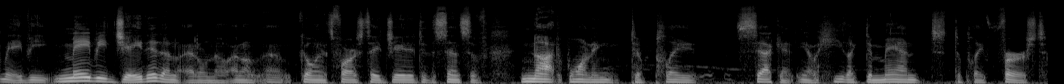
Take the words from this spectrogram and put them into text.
maybe maybe jaded. I don't, I don't know. I don't I'm going as far as to say jaded to the sense of not wanting to play second you know he like demands to play first.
